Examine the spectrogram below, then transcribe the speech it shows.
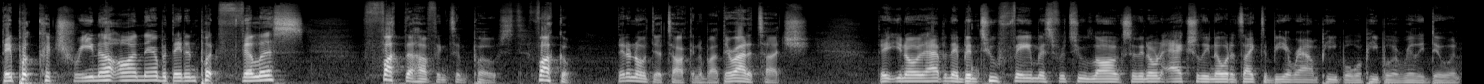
They put Katrina on there, but they didn't put Phyllis. Fuck the Huffington Post. Fuck them. They don't know what they're talking about. They're out of touch. They, you know what happened? They've been too famous for too long, so they don't actually know what it's like to be around people, what people are really doing.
